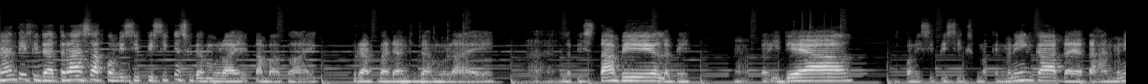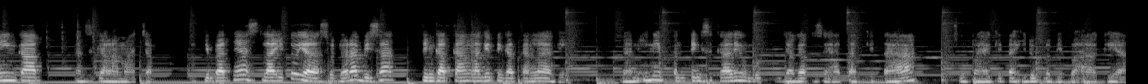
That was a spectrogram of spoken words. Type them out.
Nanti tidak terasa kondisi fisiknya sudah mulai tambah baik. Berat badan sudah mulai uh, lebih stabil, lebih uh, ideal. Kondisi fisik semakin meningkat, daya tahan meningkat, dan segala macam. Akibatnya setelah itu ya saudara bisa tingkatkan lagi, tingkatkan lagi. Dan ini penting sekali untuk menjaga kesehatan kita supaya kita hidup lebih bahagia,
